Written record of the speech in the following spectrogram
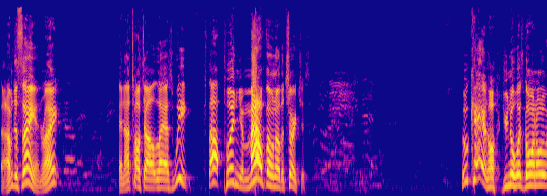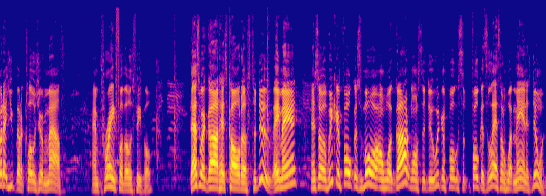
I'm just saying, right? And I taught y'all last week stop putting your mouth on other churches. Who cares? Oh, you know what's going on over there? You better close your mouth and pray for those people. That's what God has called us to do. Amen. And so if we can focus more on what God wants to do, we can focus, focus less on what man is doing.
